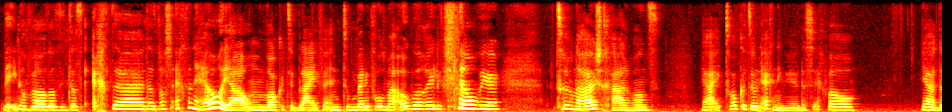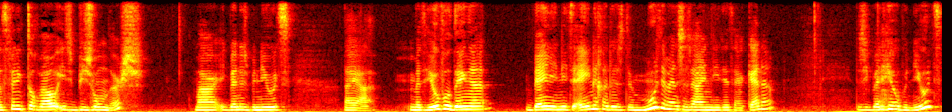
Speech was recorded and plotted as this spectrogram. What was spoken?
weet nog wel dat ik dat echt. Uh, dat was echt een hel, ja, om wakker te blijven. En toen ben ik volgens mij ook wel redelijk snel weer terug naar huis gegaan. Want ja, ik trok het toen echt niet meer. Dat is echt wel. Ja, dat vind ik toch wel iets bijzonders. Maar ik ben dus benieuwd. Nou ja, met heel veel dingen ben je niet de enige. Dus er moeten mensen zijn die dit herkennen. Dus ik ben heel benieuwd.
